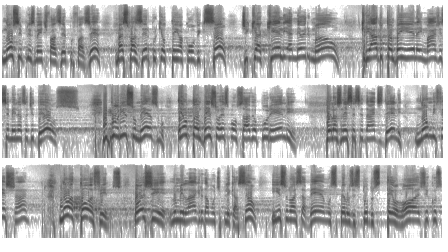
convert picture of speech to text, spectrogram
não simplesmente fazer por fazer, mas fazer porque eu tenho a convicção de que aquele é meu irmão, criado também ele à imagem e semelhança de Deus. E por isso mesmo, eu também sou responsável por ele, pelas necessidades dele, não me fechar. Não à toa, filhos, hoje no milagre da multiplicação, e isso nós sabemos pelos estudos teológicos,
